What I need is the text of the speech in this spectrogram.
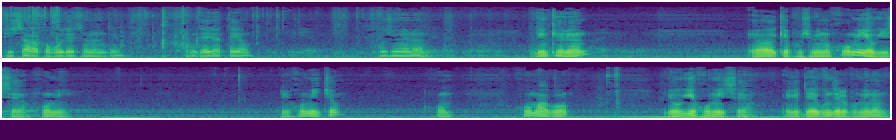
비싸갖고 못했었는데 좀 내렸대요. 보시면은 링켈은 이렇게 보시면 홈이 여기 있어요. 홈이. 이 홈이 있죠? 홈. 홈하고 여기 홈이 있어요. 여기 네 군데를 보면은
